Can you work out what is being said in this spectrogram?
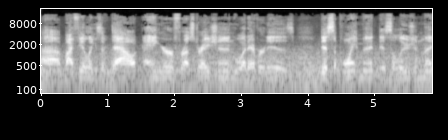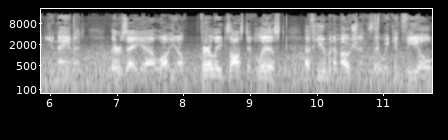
uh, by feelings of doubt, anger, frustration, whatever it is, disappointment, disillusionment, you name it. There's a uh, you know fairly exhaustive list of human emotions that we can feel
